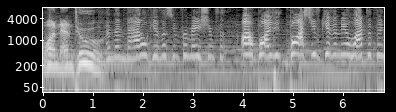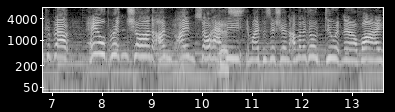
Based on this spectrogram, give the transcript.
one and two. And then that'll give us information for. Oh, boy, boss, you've given me a lot to think about. Hail Britain, Sean. I'm I'm so happy Yes. in my position. I'm gonna go do it now. Bye.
